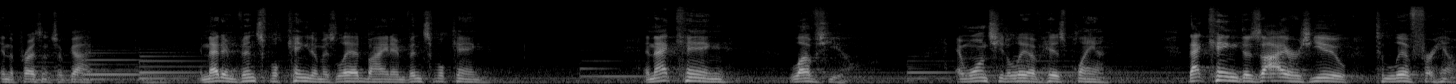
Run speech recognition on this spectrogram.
in the presence of God. And that invincible kingdom is led by an invincible king. And that king loves you and wants you to live his plan. That king desires you to live for him.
